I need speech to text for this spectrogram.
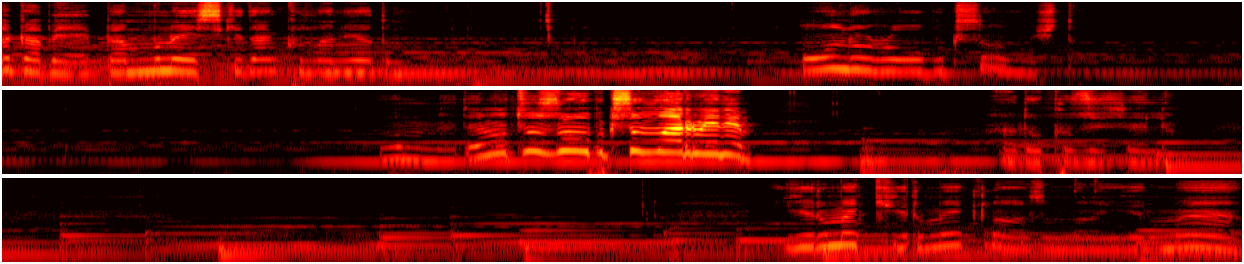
Aga be ben bunu eskiden kullanıyordum. 10 Robux almıştım. Oğlum neden 30 Robux'um var benim? Ha 950. Yürümek yürümek lazım bana yürüme.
